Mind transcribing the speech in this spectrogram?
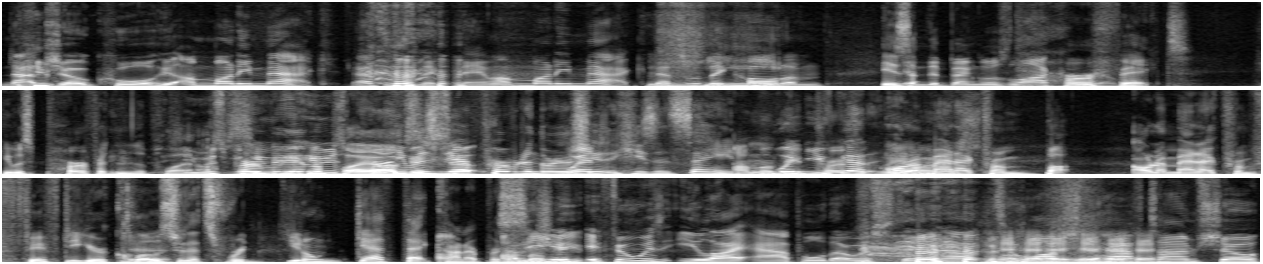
not He- Joe Cool. He, I'm Money Mac. That's his nickname. I'm Money Mac. That's what they called him is in the Bengals locker room. perfect. He was perfect in the playoffs. He was perfect wa- in he the was playoffs. He was yeah, So perfect in the regular when- season. He's insane. I'm gonna when be you've got perfectly automatic honest. from bu- automatic from 50 or closer. That's rid- you don't get that uh, kind of I'm See, if it was Eli Apple that was staying out to watch the halftime show,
